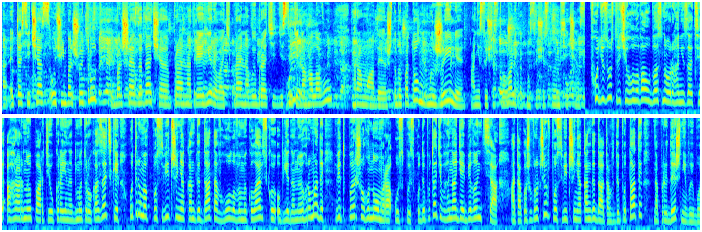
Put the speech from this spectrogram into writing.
Это сейчас очень большой труд и большая задача правильно отреагировать, правильно выбрать действительно голову громады, чтобы потом мы жили, а не существовали, как мы существуем сейчас. В ході зустрічі голова обласної організації аграрної партії України Дмитро Казацький отримав посвідчення кандидата в голови Миколаївської об'єднаної громади від першого номера у списку депутатів Геннадія Білонця, а також вручив посвідчення кандидатам в депутати на прийдешні вибори.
